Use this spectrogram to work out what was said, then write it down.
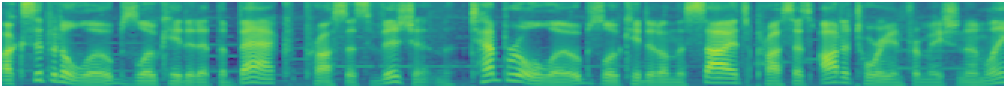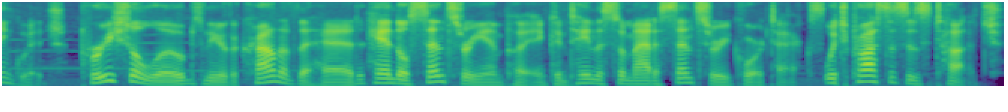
Occipital lobes, located at the back, process vision. Temporal lobes, located on the sides, process auditory information and language. Parietal lobes, near the crown of the head, handle sensory input and contain the somatosensory cortex, which processes touch.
